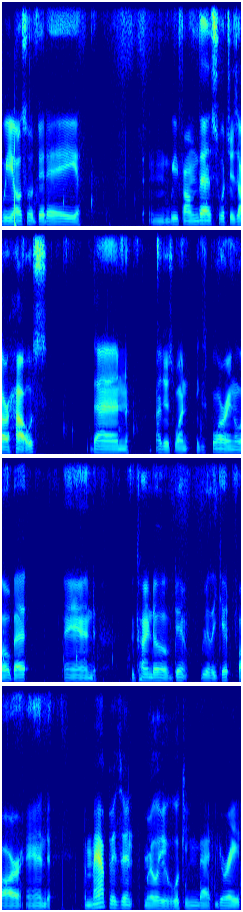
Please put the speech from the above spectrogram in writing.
We also did a. Mm, we found this, which is our house. Then I just went exploring a little bit, and we kind of didn't really get far, and the map isn't really looking that great.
